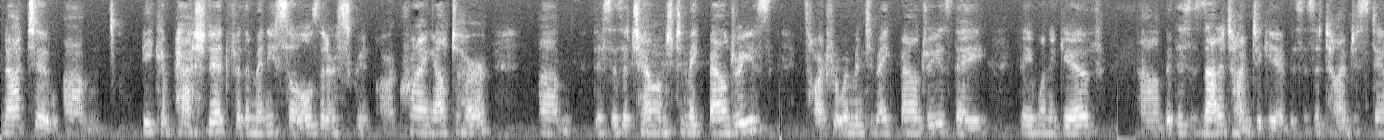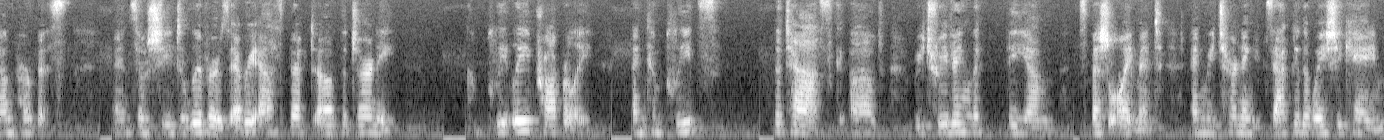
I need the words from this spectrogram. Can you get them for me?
not to um, be compassionate for the many souls that are, are crying out to her. Um, this is a challenge to make boundaries. It's hard for women to make boundaries. They, they want to give, uh, but this is not a time to give. This is a time to stay on purpose. And so she delivers every aspect of the journey completely properly and completes the task of retrieving the, the um, special ointment and returning exactly the way she came,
